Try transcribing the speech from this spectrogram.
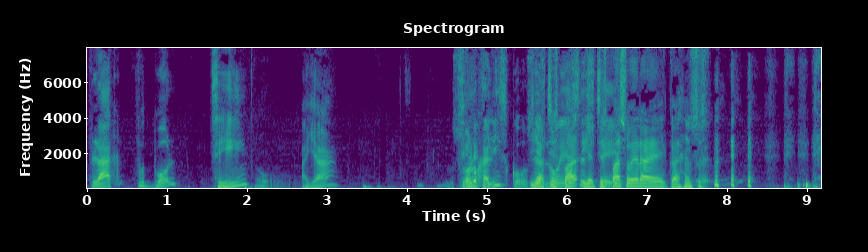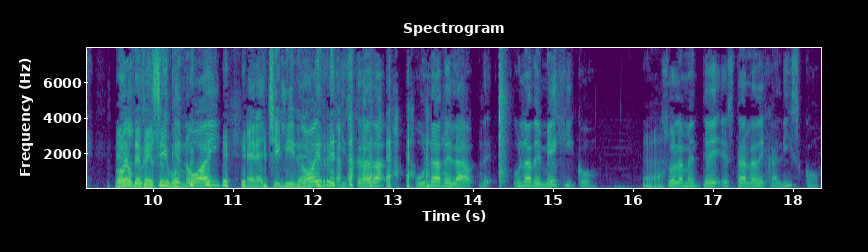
Flag Football. ¿Sí? Oh. Allá. Solo Jalisco. O y, el no chispa- es, y el este, chispazo era... eh, con sus- no, era lo el es defensivo. que no hay, Era el chili no hay registrada una de la de- una de México. Ah, Solamente está la de Jalisco.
